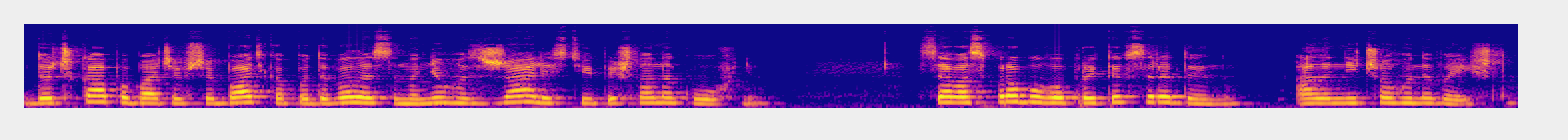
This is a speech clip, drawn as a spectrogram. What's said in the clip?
Дочка, побачивши батька, подивилася на нього з жалістю і пішла на кухню. Сева спробував пройти всередину, але нічого не вийшло.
